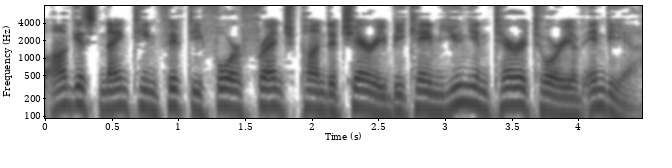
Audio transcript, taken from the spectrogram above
August 1954 French Pondicherry became Union Territory of India.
